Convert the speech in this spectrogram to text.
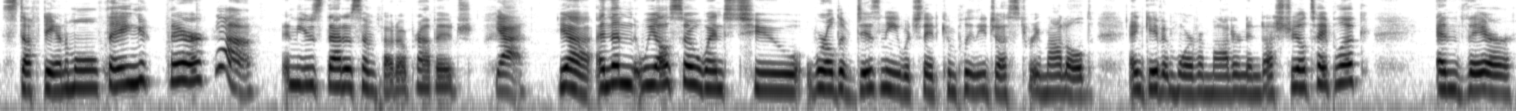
stuffed animal thing there yeah. and used that as some photo propage. Yeah. Yeah, and then we also went to World of Disney, which they had completely just remodeled and gave it more of a modern industrial type look. And there,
